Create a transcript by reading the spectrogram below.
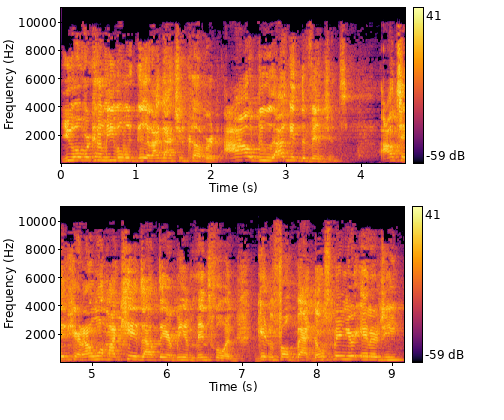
You overcome evil with good. I got you covered. I'll do. I'll get the vengeance. I'll take care. I don't want my kids out there being vengeful and getting folk back. Don't spend your energy.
